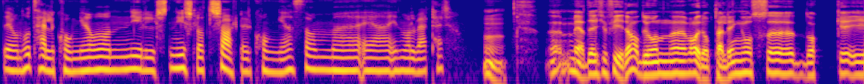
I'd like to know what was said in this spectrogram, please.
Det er jo en hotellkonge og en nyslått charterkonge som eh, er involvert her. Mm. Eh, Medie24 hadde jo en vareopptelling hos dere i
